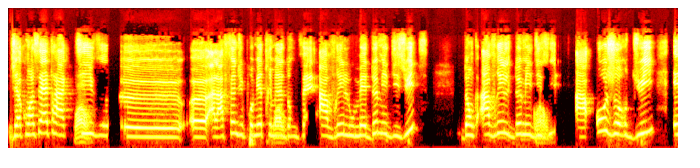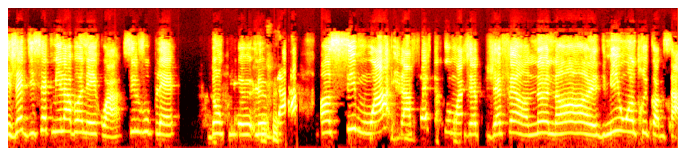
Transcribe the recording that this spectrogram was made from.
J'ai commencé à être active wow, euh, euh, à la fin du premier trimestre, wow, donc vers avril ou mai 2018. Donc, avril wow. 2018 à aujourd'hui, et j'ai 17 000 abonnés, quoi, s'il vous plaît. Donc, le, le gars, en six mois, il a fait ce que moi j'ai fait en un an et demi ou un truc comme ça.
